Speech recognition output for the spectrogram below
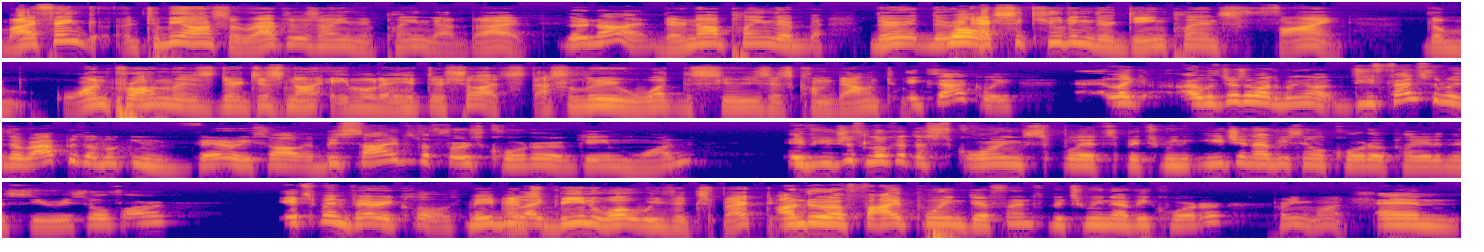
but I think, to be honest, the Raptors aren't even playing that bad. They're not. They're not playing their. They're they're well, executing their game plans fine. The one problem is they're just not able to hit their shots. That's literally what the series has come down to. Exactly. Like I was just about to bring up, defensively, the Raptors are looking very solid. Besides the first quarter of Game One, if you just look at the scoring splits between each and every single quarter played in this series so far, it's been very close. Maybe it's like been what we've expected. Under a five point difference between every quarter. Pretty much. And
